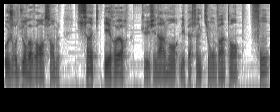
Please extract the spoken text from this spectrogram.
Aujourd'hui, on va voir ensemble 5 erreurs que généralement les personnes qui ont 20 ans font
